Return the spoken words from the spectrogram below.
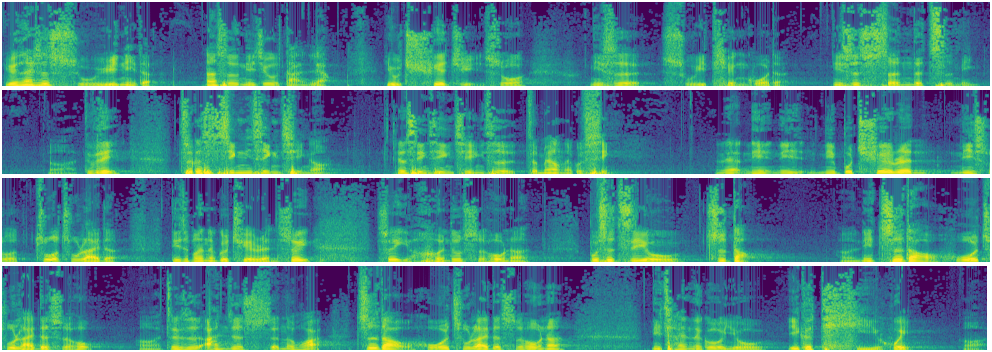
原来是属于你的，那时候你就有胆量，有确据说你是属于天国的，你是神的子民，啊，对不对？这个新性情啊。这新性情是怎么样能够信？那你你你不确认你所做出来的，你怎么能够确认？所以，所以很多时候呢，不是只有知道你知道活出来的时候啊，这是按着神的话，知道活出来的时候呢，你才能够有一个体会啊，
